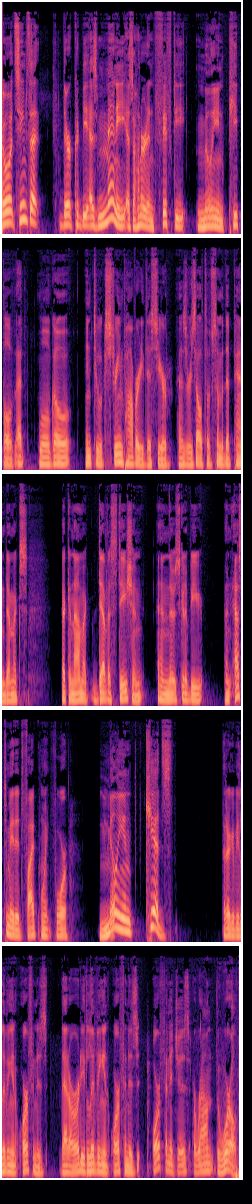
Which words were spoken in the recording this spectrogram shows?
So it seems that there could be as many as 150 million people that will go into extreme poverty this year as a result of some of the pandemic's economic devastation. And there's going to be an estimated 5.4 million kids that are going to be living in orphanages that are already living in orphanages, orphanages around the world.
